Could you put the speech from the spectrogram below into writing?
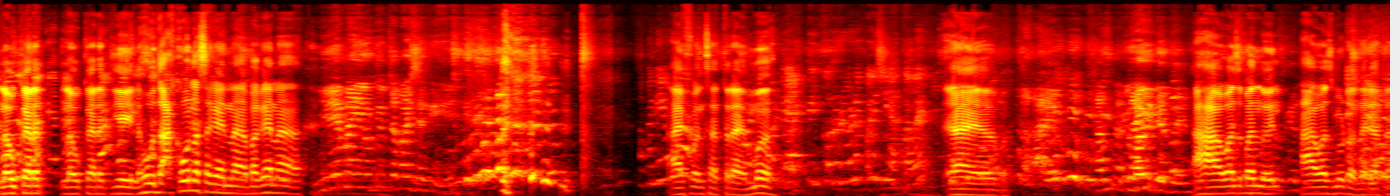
लवकरात लवकरात येईल. हो दाखव ना सगळ्यांना बघा ना. आयफोन सतरा आहे. मग हा आवाज बंद होईल. हा आवाज म्यूट होणार आता.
